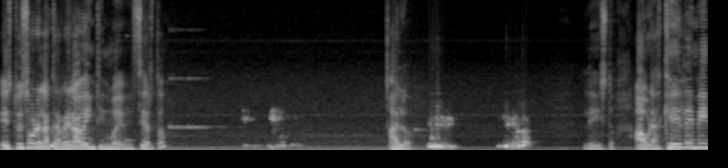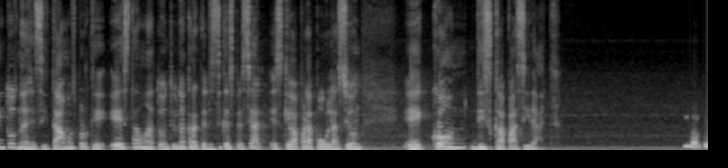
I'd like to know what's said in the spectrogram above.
esto es sobre la carrera 29, ¿cierto? Aló. Señora. Listo. Ahora, ¿qué elementos necesitamos? Porque esta donatón tiene una característica especial, es que va para población eh, con discapacidad. Sí,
